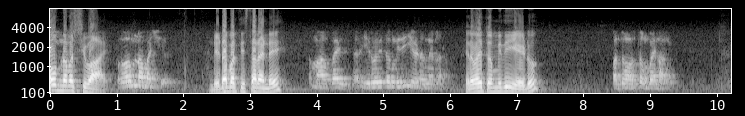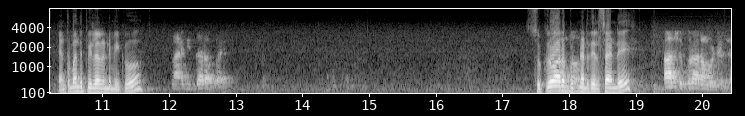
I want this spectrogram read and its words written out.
ఓం నమ శివాయ్. ఓం నమ శివాయ. డేట్ ఆఫ్ బర్త్ ఇస్తారండి మా అబ్బాయి సార్ ఇరవై తొమ్మిది ఏడో నెల. ఇరవై తొమ్మిది ఏడు. పంతొమ్మిది వందల తొంభై నాలుగు. ఎంతమంది పిల్లలండి మీకు? నాకు ఇద్దరు అబ్బాయి శుక్రవారం పుట్టినట్టు తెలుసా అండి? శుక్రవారం పుట్టిండు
